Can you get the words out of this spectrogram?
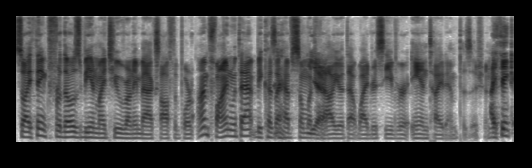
So I think for those being my two running backs off the board, I'm fine with that because I have so much Yeah. value at that wide receiver and tight end position. I think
